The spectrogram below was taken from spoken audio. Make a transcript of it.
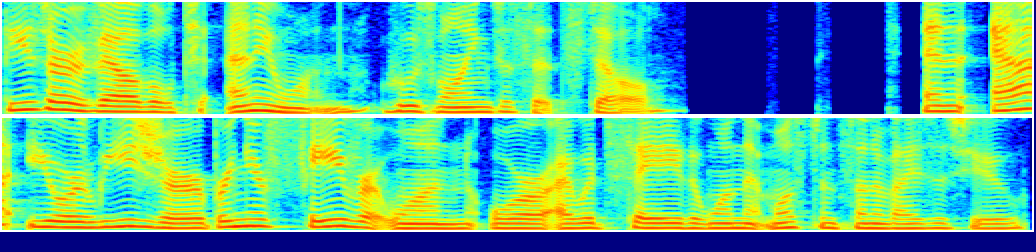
These are available to anyone who's willing to sit still. And at your leisure, bring your favorite one, or I would say the one that most incentivizes you,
